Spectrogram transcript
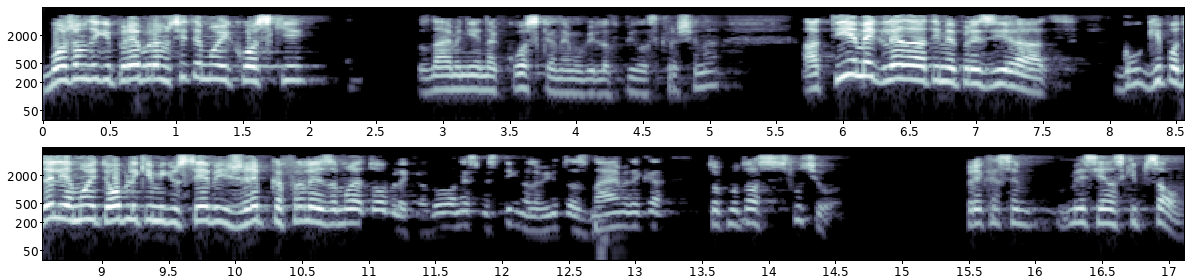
Можам да ги пребројам сите мои коски, знаеме ние на коска не му била, била скршена, а тие ме гледаат и ме презираат. Ги поделија моите облики меѓу себе и жребка фрлеја за мојата облека. До не сме стигнали, меѓутоа знаеме дека токму тоа се случило. Прекрасен месијански псалм.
